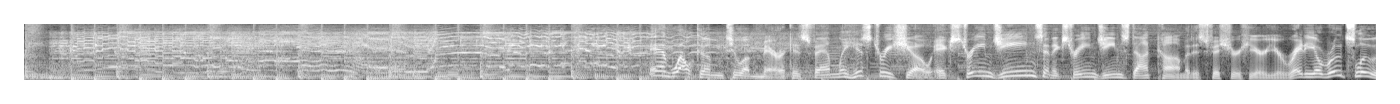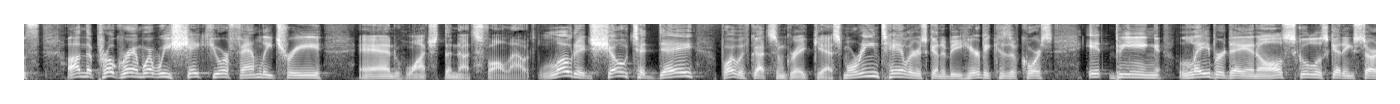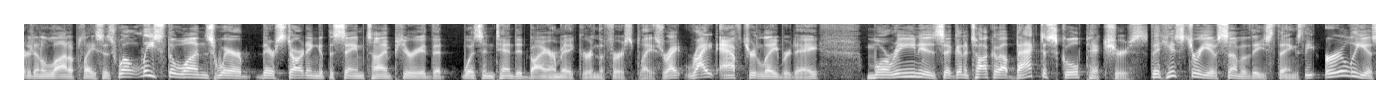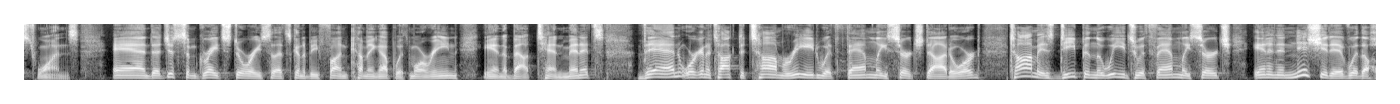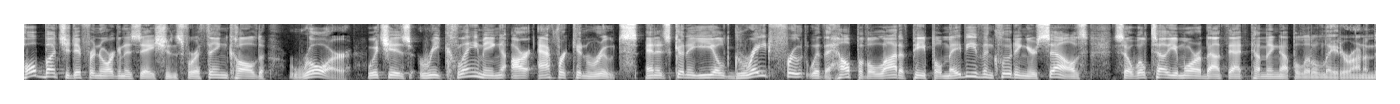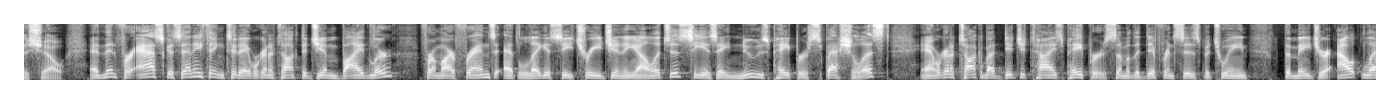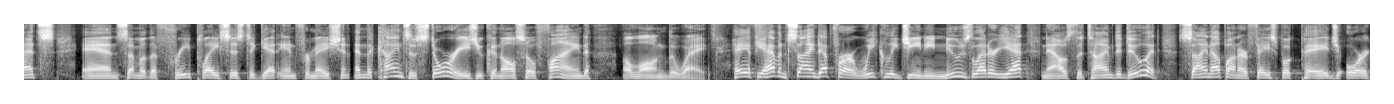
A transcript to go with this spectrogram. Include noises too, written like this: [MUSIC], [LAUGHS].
And welcome to America's Family History Show, Extreme Genes and ExtremeGenes.com. It is Fisher here, your radio root sleuth, on the program where we shake your family tree and watch the nuts fall out. Loaded show today. Boy, we've got some great guests. Maureen Taylor is going to be here because, of course, it being Labor Day and all, school is getting started in a lot of places. Well, at least the ones where they're starting at the same time period that was intended by our maker in the first place, right? Right after Labor Day. Maureen is uh, going to talk about back to school pictures, the history of some of these things, the earliest ones, and uh, just some great stories. So that's going to be fun coming up with Maureen in about 10 minutes. Then we're going to talk to Thom Reed with FamilySearch.org. Tom is deep in the weeds with Family Search in an initiative with a whole bunch of different organizations for a thing called ROAR, which is reclaiming our African roots. And it's going to yield great fruit with the help of a lot of people, maybe even including yourselves. So we'll tell you more about that coming up a little later on in the show. And then for Ask Us Anything today, we're going to talk to Jim Beidler from our friends at Legacy Tree Genealogists. He is a newspaper specialist. And we're going to talk about digitized papers, some of the differences between the major outlets and some of the free places to get information, and the kinds of stories you can also find along the way. Hey, if you haven't signed up for our weekly Genie newsletter yet, now's the time to do it. Sign up on our Facebook page or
